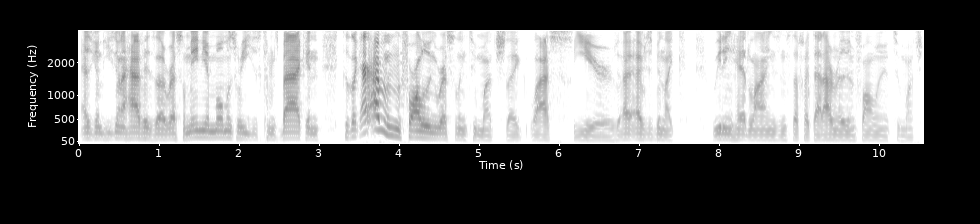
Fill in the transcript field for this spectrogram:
and he's gonna he's gonna have his uh, WrestleMania moments where he just comes back and because like I, I, haven't been following wrestling too much like last year. I, I've just been like reading headlines and stuff like that. I haven't really been following it too much.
